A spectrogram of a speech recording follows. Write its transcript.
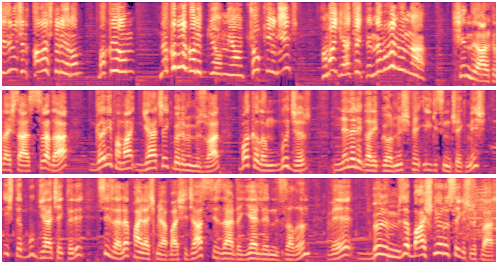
sizin için araştırıyorum, bakıyorum. Ne kadar garip diyorum ya. Çok ilginç. Ama gerçekten de var bunlar. Şimdi arkadaşlar sırada garip ama gerçek bölümümüz var. Bakalım Bıcır neleri garip görmüş ve ilgisini çekmiş. İşte bu gerçekleri sizlerle paylaşmaya başlayacağız. Sizler de yerlerinizi alın ve bölümümüze başlıyoruz sevgili çocuklar.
